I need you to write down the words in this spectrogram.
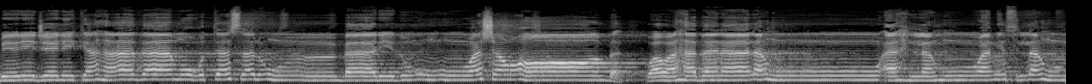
برجلك هذا مغتسل بارد وشراب. ووهبنا له أهله ومثلهم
